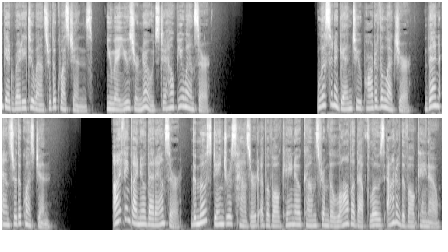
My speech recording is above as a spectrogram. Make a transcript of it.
get ready to answer the questions. You may use your notes to help you answer. Listen again to part of the lecture, then answer the question. I think I know that answer. The most dangerous hazard of a volcano comes from the lava that flows out of the volcano.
